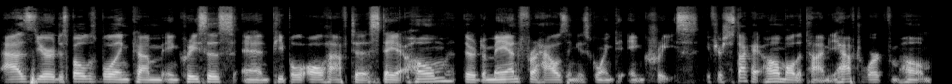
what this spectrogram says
As your disposable income increases and people all have to stay at home, their demand for housing is going to increase. If you're stuck at home all the time and you have to work from home,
